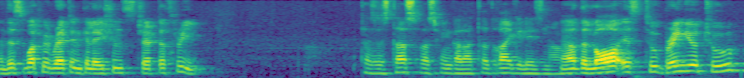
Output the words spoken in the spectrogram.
And this is what we read in Galatians chapter 3. Das ist das, was wir in Galater 3 gelesen haben. Uh, the law is to bring you to,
